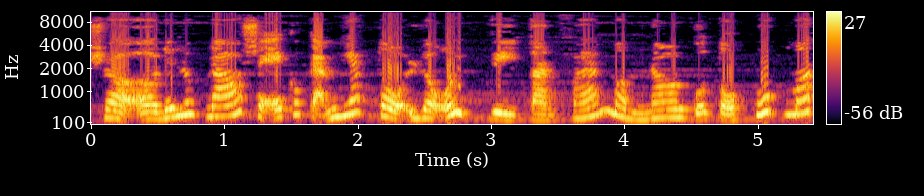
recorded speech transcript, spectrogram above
sợ đến lúc đó sẽ có cảm giác tội lỗi vì tàn phá mầm non của tổ quốc mất.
